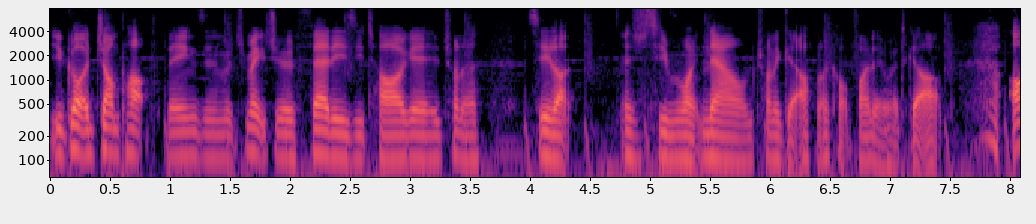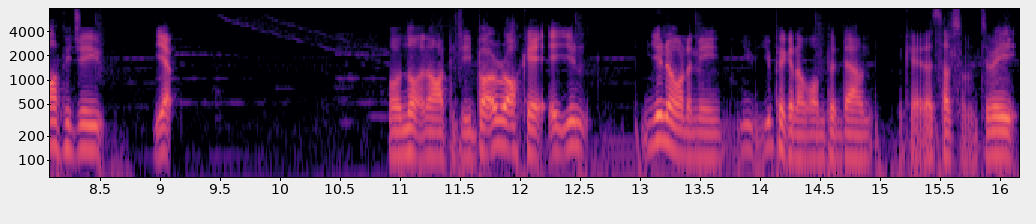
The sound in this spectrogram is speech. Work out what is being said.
you've got to jump up things, and which makes you a fairly easy target. You're trying to see, like, as you see right now, I'm trying to get up and I can't find anywhere to get up. RPG, yep. Well, not an RPG, but a rocket. It, you, you know what I mean. You, you're picking up one, put down. Okay, let's have something to eat.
